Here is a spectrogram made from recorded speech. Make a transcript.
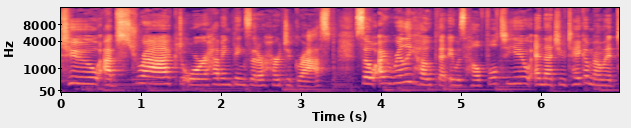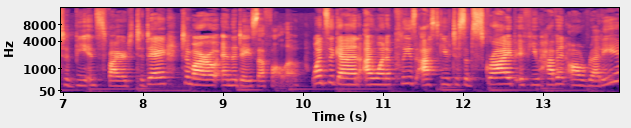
too abstract or having things that are hard to grasp. So I really hope that it was helpful to you and that you take a moment to be inspired today, tomorrow, and the days that follow. Once again, I want to please ask you to subscribe if you haven't already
